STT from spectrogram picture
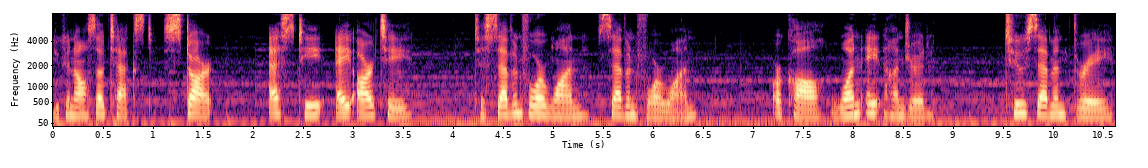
You can also text START, S T A R T, to 741 741 or call 1 800 273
